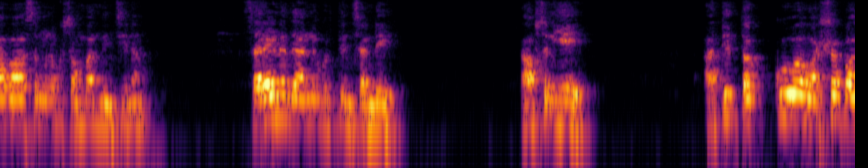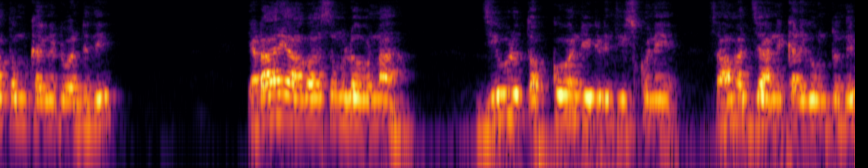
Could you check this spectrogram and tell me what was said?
ఆవాసమునకు సంబంధించిన సరైన దాన్ని గుర్తించండి. ఆప్షన్ ఏ అతి తక్కువ వర్షపాతం కలిగినటువంటిది. ఎడారి ఆవాసంలో ఉన్న జీవులు తక్కువ నీటిని తీసుకునే సామర్థ్యాన్ని కలిగి ఉంటుంది.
